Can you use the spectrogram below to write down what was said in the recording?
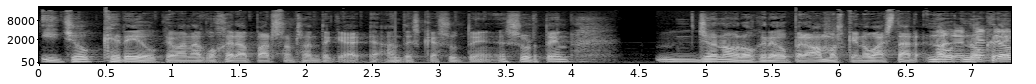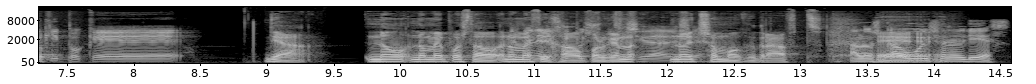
y yo creo que van a coger a Parsons antes que, antes que a Surtain, Surtain. yo no lo creo pero vamos que no va a estar no, Bueno, no creo del equipo que. ya no, no me he puesto no me he fijado porque no, he ¿eh? hecho mock drafts A los Eh, Cowboys en el 10.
